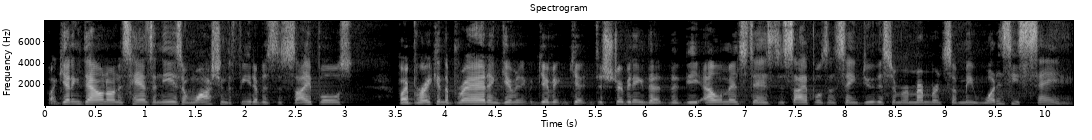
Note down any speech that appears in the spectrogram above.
by getting down on his hands and knees and washing the feet of his disciples, by breaking the bread and giving, giving, get, distributing the, the, the elements to his disciples and saying, Do this in remembrance of me. What is he saying?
